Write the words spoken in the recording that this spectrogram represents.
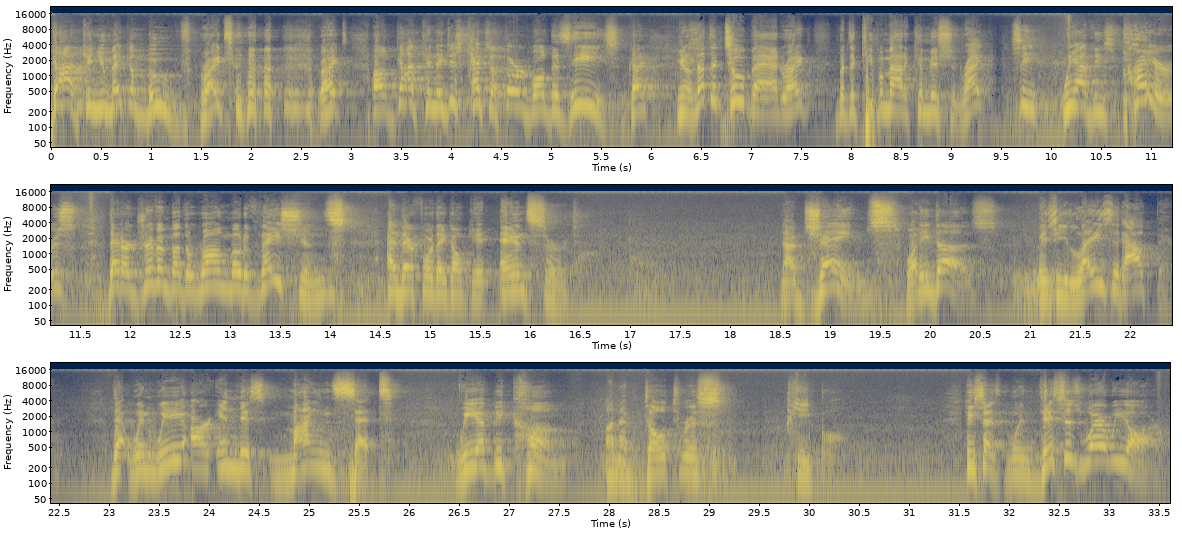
God, can you make them move, right? right? Um, God, can they just catch a third world disease, okay? You know, nothing too bad, right? But to keep them out of commission, right? See, we have these prayers that are driven by the wrong motivations, and therefore they don't get answered. Now, James, what he does is he lays it out there that when we are in this mindset, we have become an adulterous people. He says, when this is where we are,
